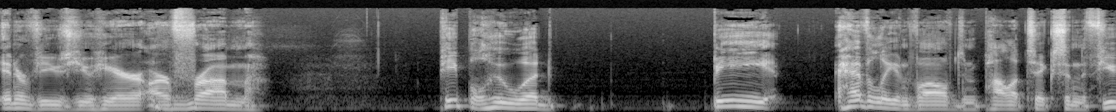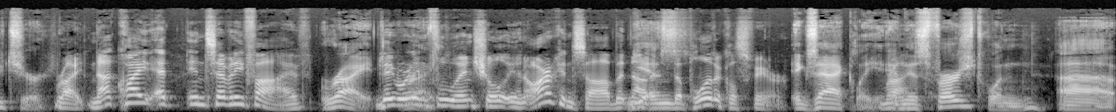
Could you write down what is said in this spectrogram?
interviews you hear are Mm-hmm. from people who would be heavily involved in politics in the future. Right. Not quite at, in 75. Right. They were right. influential in Arkansas, but not in the political sphere. Exactly. Right. And this first one uh,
